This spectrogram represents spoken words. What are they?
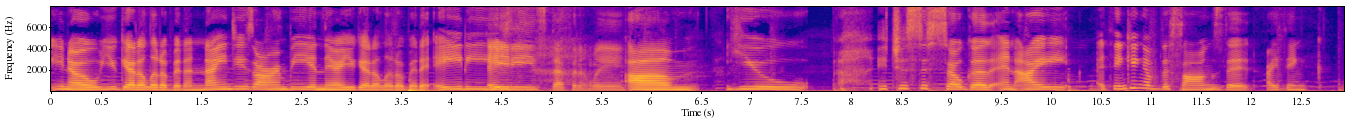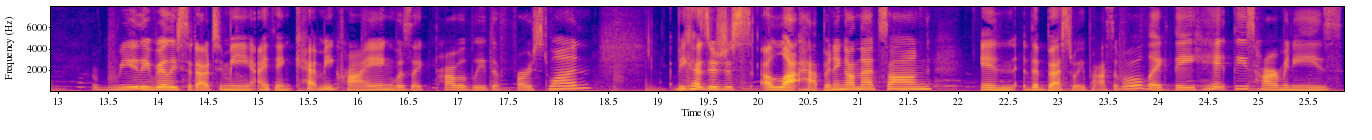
you know, you get a little bit of 90s R&B in there, you get a little bit of 80s. 80s definitely. Um you it just is so good and I thinking of the songs that I think really really stood out to me, I think Kept Me Crying was like probably the first one because there's just a lot happening on that song in the best way possible. Like they hit these harmonies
